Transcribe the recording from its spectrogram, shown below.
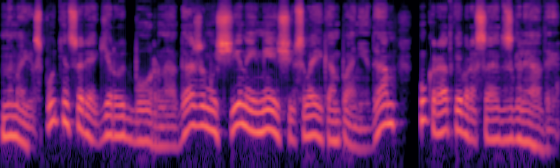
На мою спутницу реагируют бурно. Даже мужчины, имеющие в своей компании дам, украдкой бросают взгляды.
